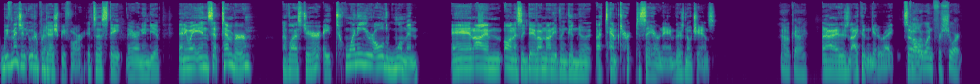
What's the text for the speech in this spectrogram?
We've mentioned Uttar Okay. Pradesh before. It's a state there in India. Anyway, in September of last year, a 20 year old woman, and I'm honestly, Dave, I'm not even going to attempt her, to say her name. There's no chance. Okay. I there's I couldn't get it right. So Call her one for short.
